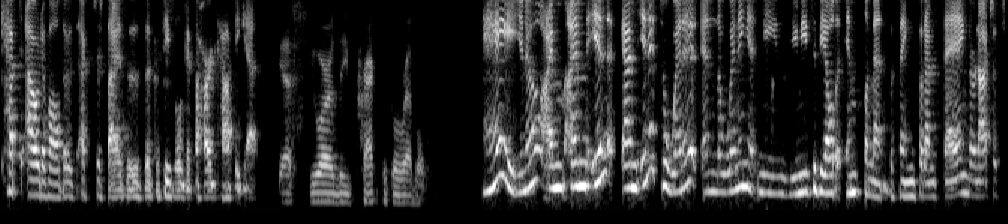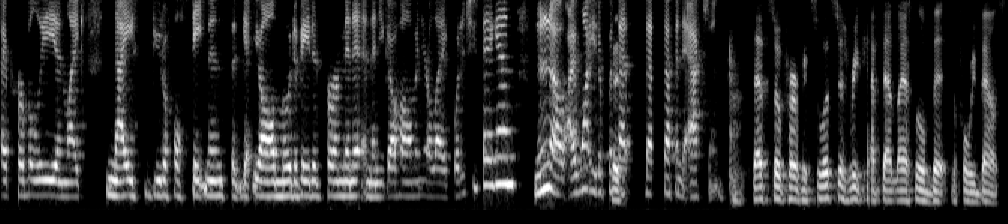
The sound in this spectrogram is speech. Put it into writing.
kept out of all those exercises that the people get the hard copy get. Yes, you are the practical rebel hey you know i'm i'm in i'm in it to win it. And the winning it means you need to be able to implement the things that i'm saying. They're not just hyperbole and like nice beautiful statements that get you all motivated for a minute and then you go home and you're like what did she say again? No no no. I want you to put that that stuff into action. That's so perfect. So let's just recap that last little bit before we bounce.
